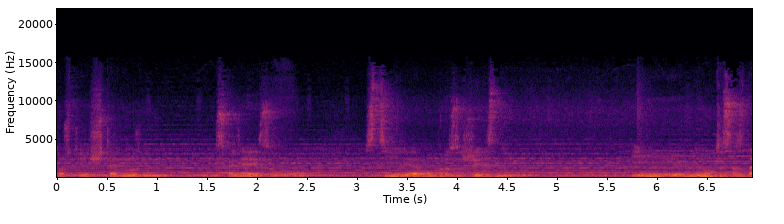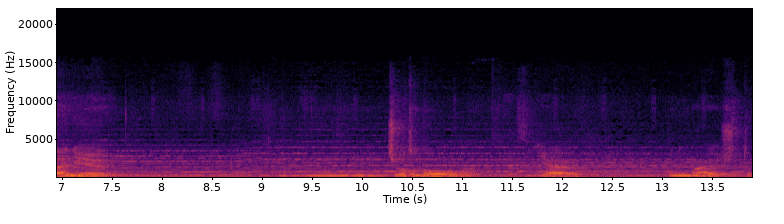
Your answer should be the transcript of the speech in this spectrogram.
то, что я считаю нужным, исходя из его стиля, образа жизни. И в минуты создания чего-то нового я понимаю, что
